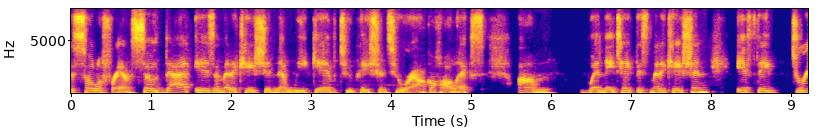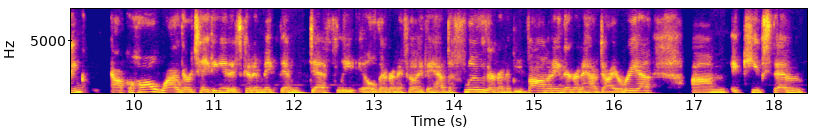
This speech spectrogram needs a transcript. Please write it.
disulfiram. So that is a medication that we give to patients who are alcoholics. Um, when they take this medication, if they drink alcohol while they're taking it, it's going to make them deathly ill. They're going to feel like they have the flu. They're going to be vomiting. They're going to have diarrhea. Um, it keeps them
